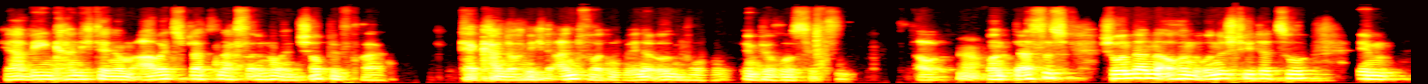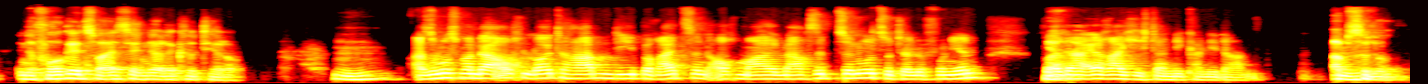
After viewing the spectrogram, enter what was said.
ja, wen kann ich denn am Arbeitsplatz nach seinem neuen Job befragen? Der kann doch nicht antworten, wenn er irgendwo im Büro sitzt. Ja. Und das ist schon dann auch ein Unterschied dazu im, in der Vorgehensweise in der Rekrutierung. Mhm. Also muss man da auch Leute haben, die bereit sind, auch mal nach 17 Uhr zu telefonieren, weil ja. da erreiche ich dann die Kandidaten. Absolut.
